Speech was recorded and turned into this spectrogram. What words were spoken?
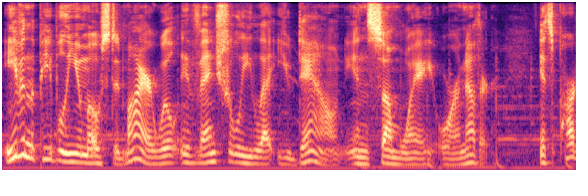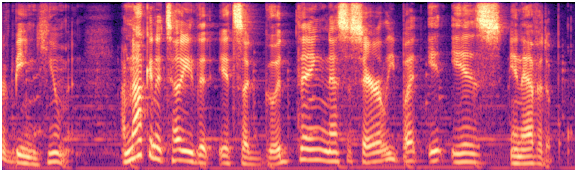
Even the people you most admire will eventually let you down in some way or another. It's part of being human. I'm not going to tell you that it's a good thing necessarily, but it is inevitable.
